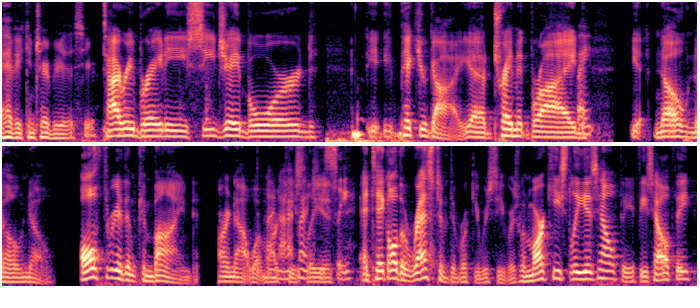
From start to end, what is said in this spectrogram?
a heavy contributor this year. Tyree Brady, C.J. Board, y- y- pick your guy. Yeah, Tre McBride. Right. Yeah, no, no, no. All three of them combined are not what Are not Marquise Lee Marquise is. Lee. And take all the rest of the rookie receivers. When Marquise Lee is healthy, if he's healthy,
